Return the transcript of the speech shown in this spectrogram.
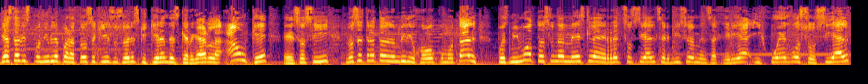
ya está disponible para todos aquellos usuarios que quieran descargarla, aunque, eso sí, no se trata de un videojuego como tal, pues mi moto es una mezcla de red social, servicio de mensajería y juego social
